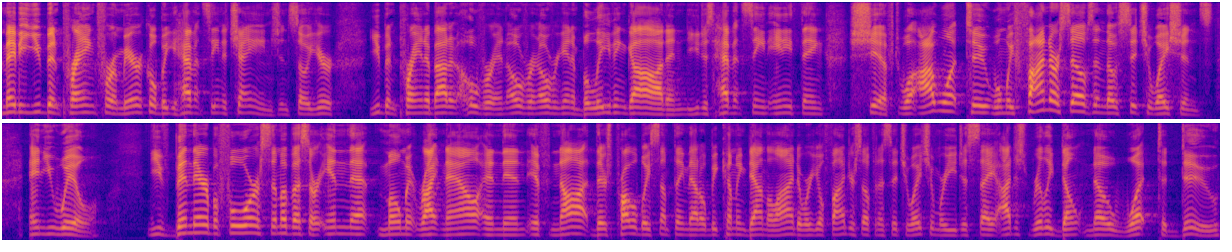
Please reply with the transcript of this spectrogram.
maybe you've been praying for a miracle but you haven't seen a change and so you're you've been praying about it over and over and over again and believing God and you just haven't seen anything shift. Well, I want to when we find ourselves in those situations and you will You've been there before. Some of us are in that moment right now. And then, if not, there's probably something that'll be coming down the line to where you'll find yourself in a situation where you just say, I just really don't know what to do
